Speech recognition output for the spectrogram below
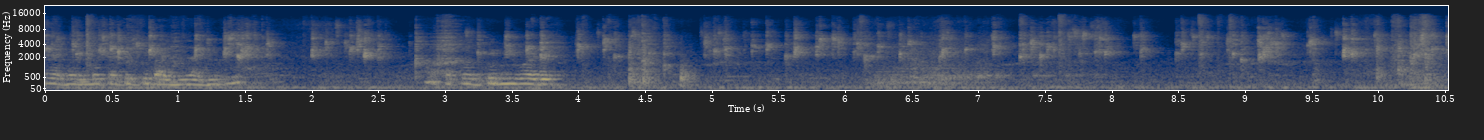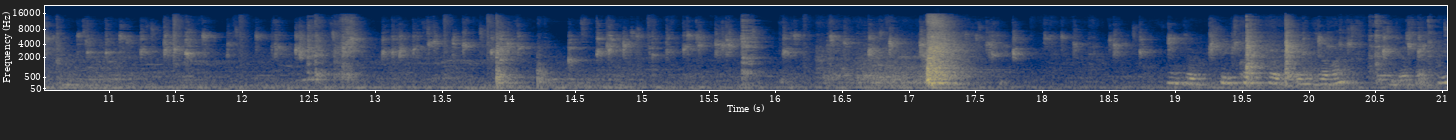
बटाट्याची भाजी झाली आता करते मी वडे जर तिखट करते जरा त्यांच्यासाठी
